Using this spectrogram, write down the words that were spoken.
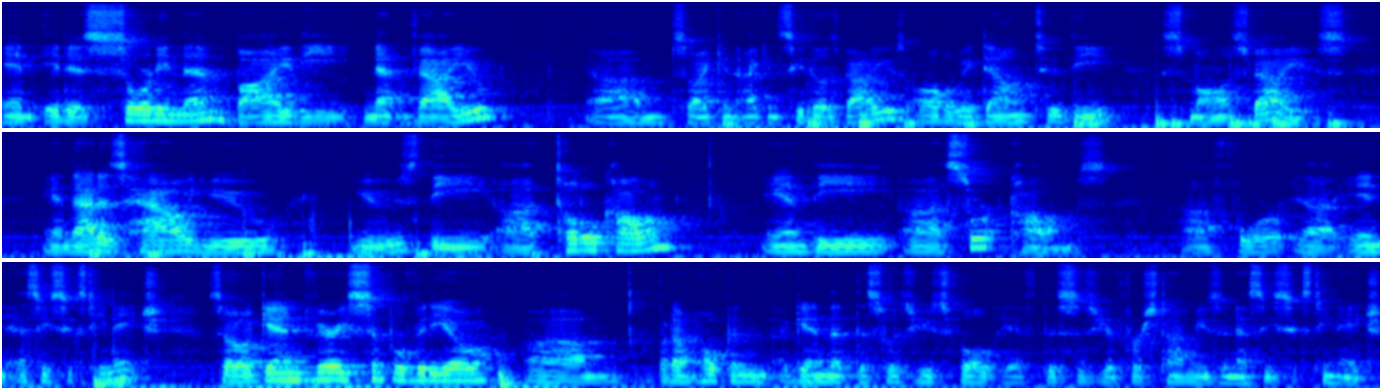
and it is sorting them by the net value um, so I can I can see those values all the way down to the smallest values. And that is how you use the uh, total column and the uh, sort columns uh, for uh, in SE16H so again very simple video um, but I'm hoping again that this was useful if this is your first time using SE16H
